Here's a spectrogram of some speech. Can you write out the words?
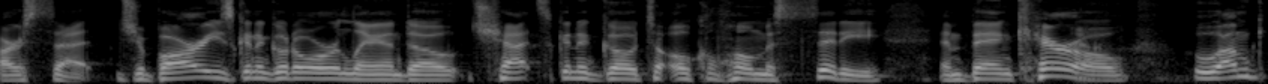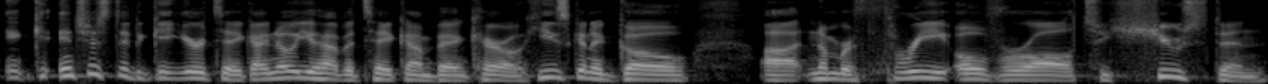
are set. Jabari's going to go to Orlando. Chet's going to go to Oklahoma City. And Banchero yeah who I'm interested to get your take. I know you have a take on Banchero. He's going to go uh, number three overall to Houston.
